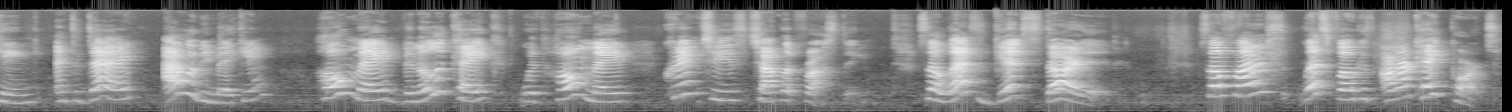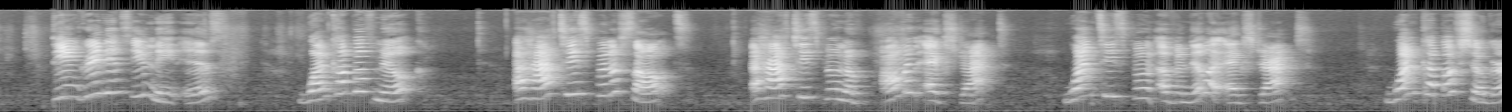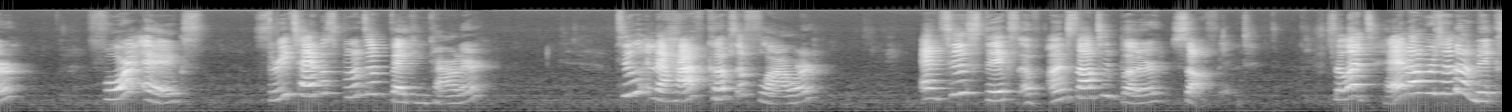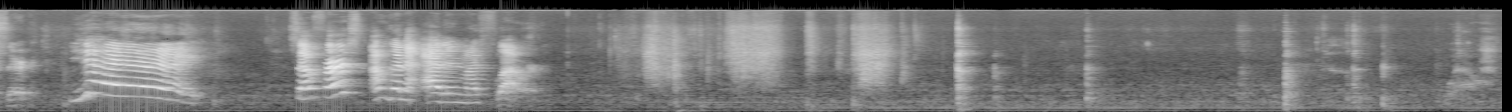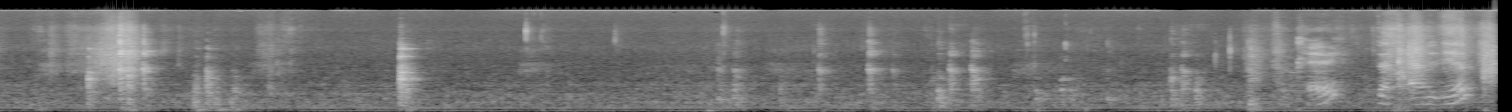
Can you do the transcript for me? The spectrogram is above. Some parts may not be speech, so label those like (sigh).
King and today I will be making homemade vanilla cake with homemade cream cheese chocolate frosting. So let's get started. So first, let's focus on our cake part. The ingredients you need is 1 cup of milk, a half teaspoon of salt, a half teaspoon of almond extract, 1 teaspoon of vanilla extract, 1 cup of sugar, 4 eggs, 3 tablespoons of baking powder, 2 and a half cups of flour, and 2 sticks of unsalted butter softened. So let's head over to the mixer. Yay! So first I'm going to add in my flour. Mixer.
